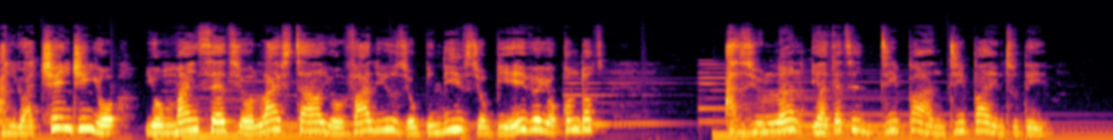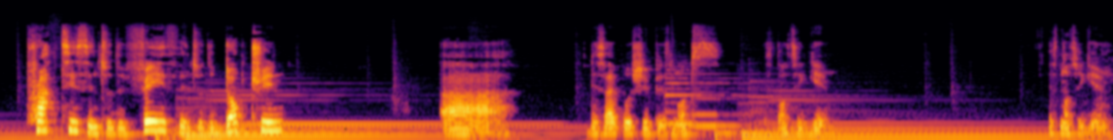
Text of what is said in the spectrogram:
and you are changing your your mindset, your lifestyle, your values, your beliefs, your behavior, your conduct. As you learn, you are getting deeper and deeper into the practice, into the faith, into the doctrine. Ah, discipleship is not it's not a game. It's not a game.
